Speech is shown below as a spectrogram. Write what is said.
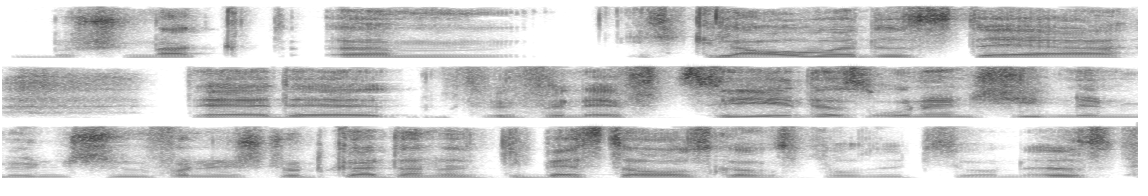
beschnackt. Ähm, ich glaube, dass der, der, der für, für den FC das Unentschieden in München von den Stuttgartern die beste Ausgangsposition ist,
